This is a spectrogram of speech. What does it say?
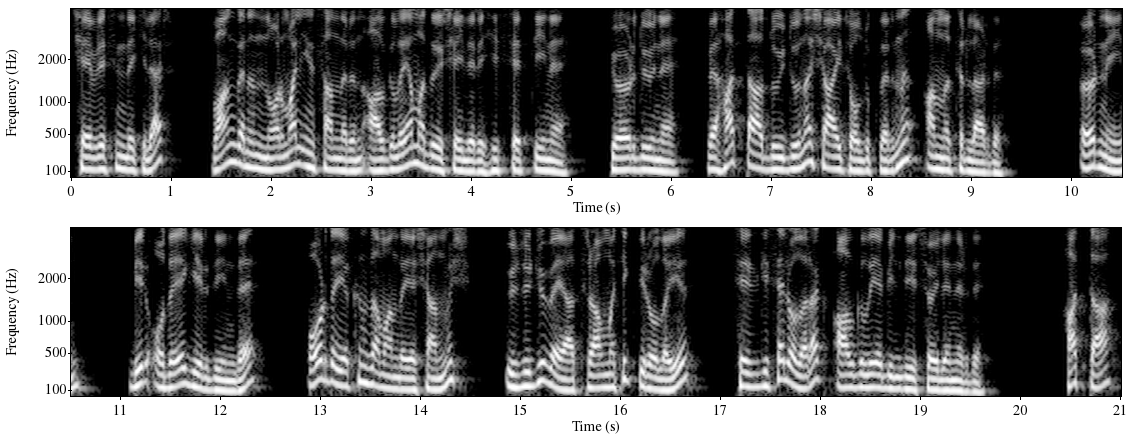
Çevresindekiler Vanga'nın normal insanların algılayamadığı şeyleri hissettiğine, gördüğüne ve hatta duyduğuna şahit olduklarını anlatırlardı. Örneğin bir odaya girdiğinde orada yakın zamanda yaşanmış üzücü veya travmatik bir olayı sezgisel olarak algılayabildiği söylenirdi. Hatta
